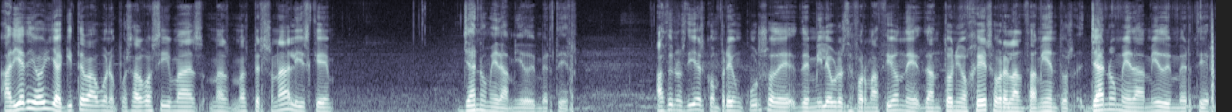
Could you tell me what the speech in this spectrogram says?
A día de hoy, y aquí te va, bueno, pues algo así más, más, más personal, y es que ya no me da miedo invertir. Hace unos días compré un curso de, de mil euros de formación de, de, Antonio G sobre lanzamientos. Ya no me da miedo invertir.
